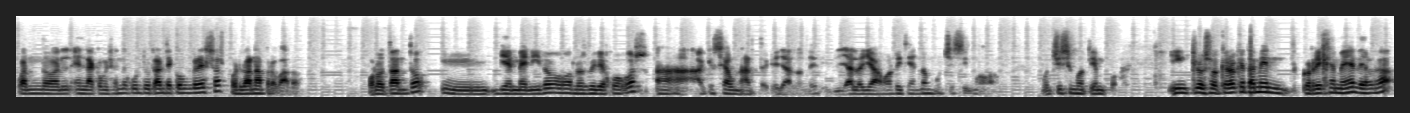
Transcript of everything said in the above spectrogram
cuando en en la Comisión de Cultural de Congresos pues lo han aprobado. Por lo tanto, mm, bienvenido los videojuegos a, a que sea un arte, que ya lo, ya lo llevamos diciendo muchísimo, muchísimo tiempo. Incluso creo que también, corrígeme, Delga,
